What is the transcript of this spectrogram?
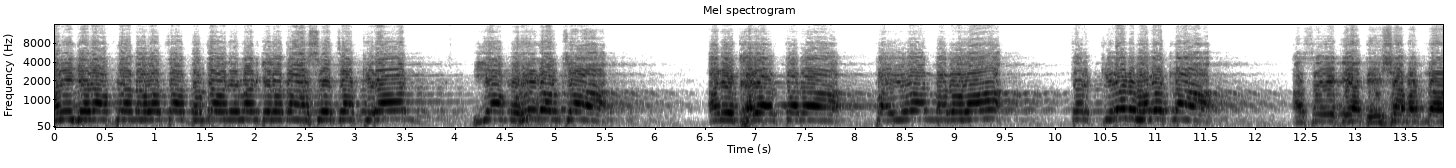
आणि ज्याला आपल्या नावाचा दबदबा निर्माण केला होता आशेचा किरण या मोहेगावचा आणि खऱ्या अर्थानं पैलवान बघावा तर किरण भागातला. असं एक या देशामधला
